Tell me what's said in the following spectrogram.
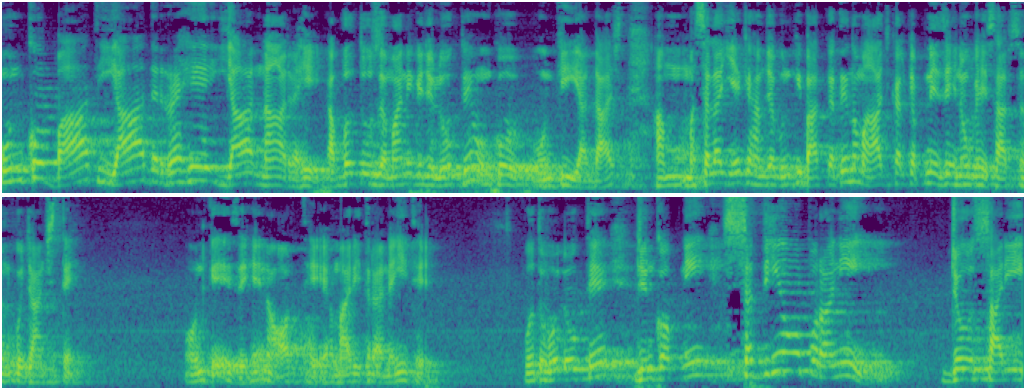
ان کو بات یاد رہے یا نہ رہے۔ اول تو اس زمانے کے جو لوگ تھے، ان کو ان کی یادداشت، ہم، مسئلہ یہ کہ ہم جب ان کی بات کرتے ہیں تو ہم آج کل کے اپنے ذہنوں کے حساب سے ان کو جانچتے ہیں۔ ان کے ذہن اور تھے، ہماری طرح نہیں تھے۔ وہ تو وہ لوگ تھے جن کو اپنی صدیوں پرانی جو ساری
